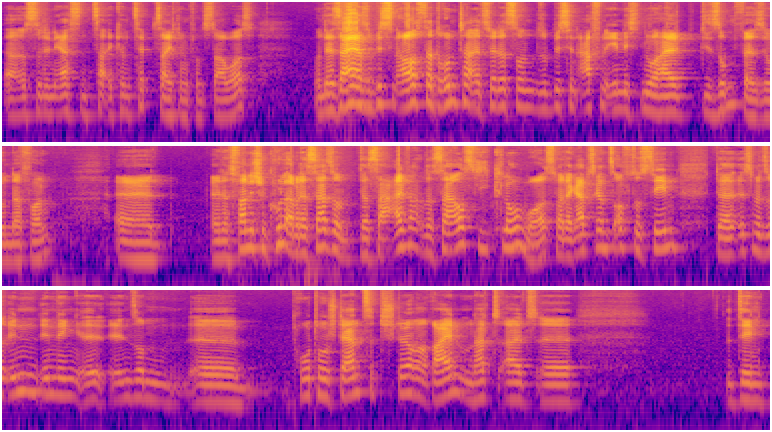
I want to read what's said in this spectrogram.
äh, aus so den ersten Ze Konzeptzeichnungen von Star Wars. Und der sah ja so ein bisschen aus darunter, als wäre das so, so ein bisschen affenähnlich, nur halt die Sumpfversion davon. Äh, äh, das fand ich schon cool, aber das sah so, das sah einfach, das sah aus wie Clone Wars, weil da gab es ganz oft so Szenen, da ist man so in, in, den, äh, in so einen äh, Proto-Sternzerstörer rein und hat halt äh, den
